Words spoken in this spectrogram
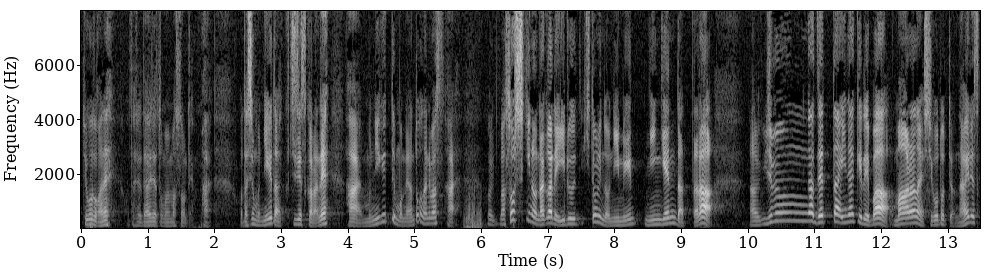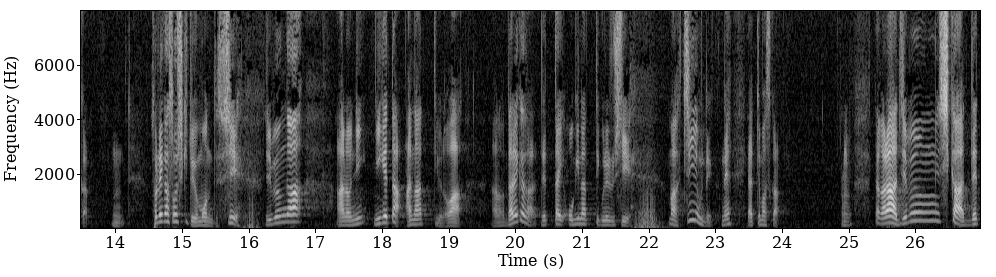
ということがね私は大事だと思いますので、はい、私も逃げた口ですからね、はい、もう逃げてもねなんとかなります、はい。まあ、組織の中でいる一人の人間だったらあの自分が絶対いなければ回らない仕事ってのはないですから、うん、それが組織というもんですし自分があのに逃げた穴っていうのはあの誰かが絶対補ってくれるし、まあ、チームで、ね、やってますから、うん、だから自分しか絶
